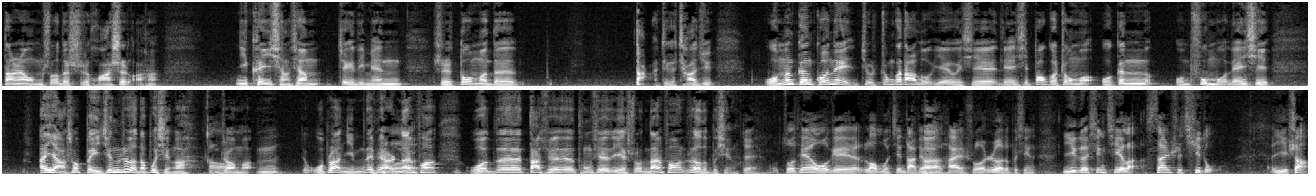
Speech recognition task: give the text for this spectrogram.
当然我们说的是华氏了哈。你可以想象这个里面是多么的大这个差距。我们跟国内就是中国大陆也有一些联系，包括周末我跟我们父母联系。哎呀，说北京热的不行啊，你知道吗？嗯，我不知道你们那边南方，我的大学同学也说南方热的不行。对，昨天我给老母亲打电话，她也说热的不行，一个星期了，三十七度以上，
